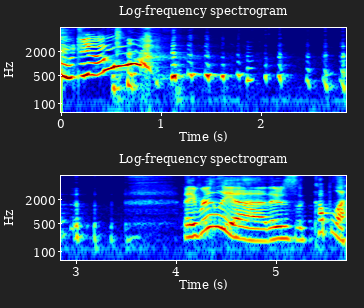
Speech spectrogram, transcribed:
told you They really uh there's a couple of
